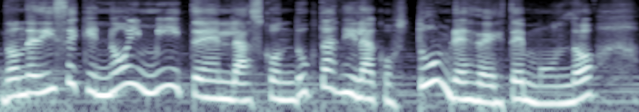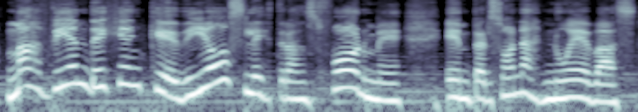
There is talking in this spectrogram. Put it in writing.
donde dice que no imiten las conductas ni las costumbres de este mundo, más bien dejen que Dios les transforme en personas nuevas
